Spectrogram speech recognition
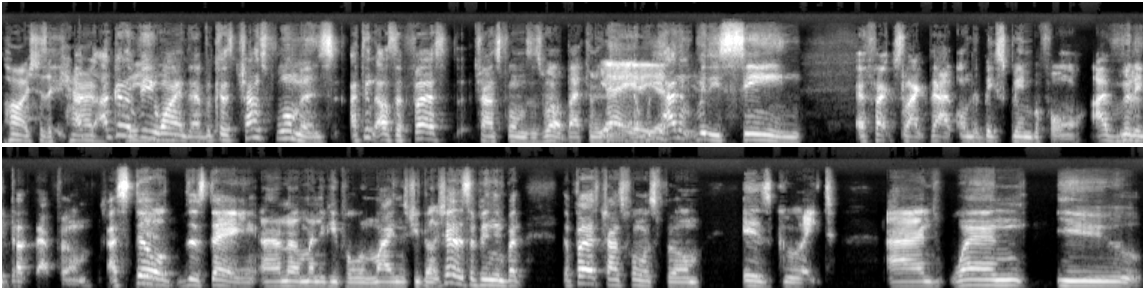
Pirates of the I'm, Caribbean. I'm going to rewind there because Transformers, I think that was the first Transformers as well back in the Yeah, day. yeah, we yeah. hadn't really seen effects like that on the big screen before. I've really dug that film. I still, this day, I know many people in my industry don't share this opinion, but the first Transformers film is great. And when you,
